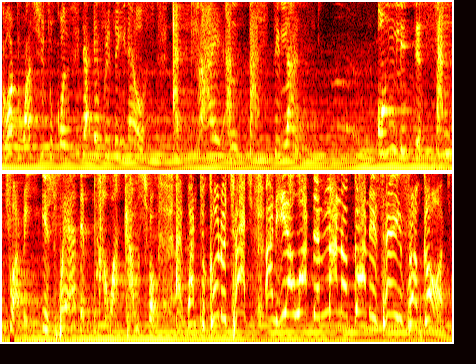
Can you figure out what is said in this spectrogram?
God wants you to consider everything else a dry and thirsty land. Only the sanctuary is where the power comes from. I want to go to church and hear what the man of God is saying from God.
